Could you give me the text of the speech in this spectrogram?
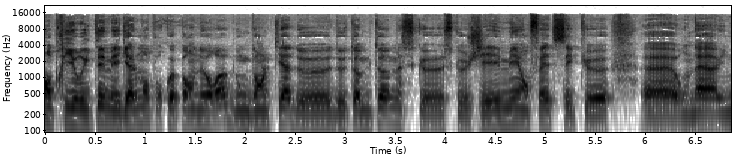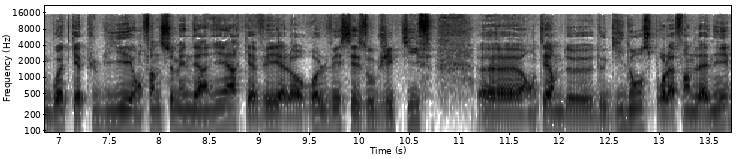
en priorité, mais également pourquoi pas en Europe. Donc dans le cas de, TomTom, ce que, ce que j'ai aimé en fait, c'est que euh, on a une boîte qui a publié en fin de semaine dernière, qui avait alors relevé ses objectifs euh, en termes de guidance pour la fin de l'année.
